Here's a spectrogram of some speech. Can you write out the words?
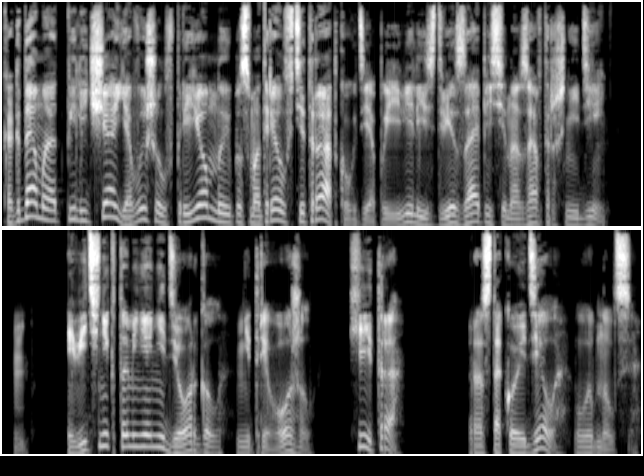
Когда мы отпили чай, я вышел в приемную и посмотрел в тетрадку, где появились две записи на завтрашний день. Хм. Ведь никто меня не дергал, не тревожил. Хитро. «Раз такое дело», — улыбнулся,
